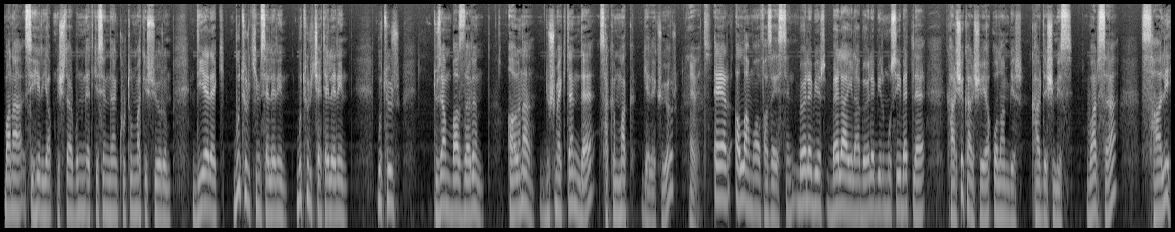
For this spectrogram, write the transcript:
bana sihir yapmışlar, bunun etkisinden kurtulmak istiyorum diyerek bu tür kimselerin, bu tür çetelerin, bu tür düzenbazların ağına düşmekten de sakınmak gerekiyor. Evet. Eğer Allah muhafaza etsin böyle bir belayla böyle bir musibetle karşı karşıya olan bir kardeşimiz varsa salih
